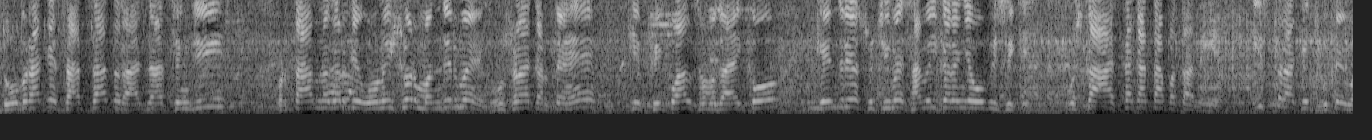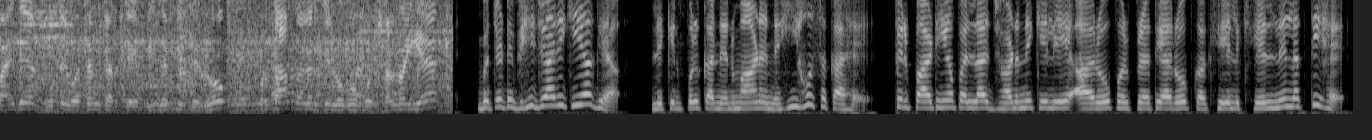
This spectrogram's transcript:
डोबरा के साथ साथ राजनाथ सिंह जी प्रताप नगर के ओणेश्वर मंदिर में घोषणा करते हैं कि फिकवाल समुदाय को केंद्रीय सूची में शामिल करेंगे ओबीसी की। उसका आज तक आता पता नहीं है। इस तरह के झूठे वायदे और झूठे वचन करके बीजेपी के लोग प्रताप नगर के लोगों को छल रही है। बजट भी जारी किया गया, लेकिन पुल का निर्माण नहीं हो सका है। फिर पार्टियाँ पल्ला झाड़ने के लिए आरोप और प्रत्यारोप का खेल खेलने लगती है।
